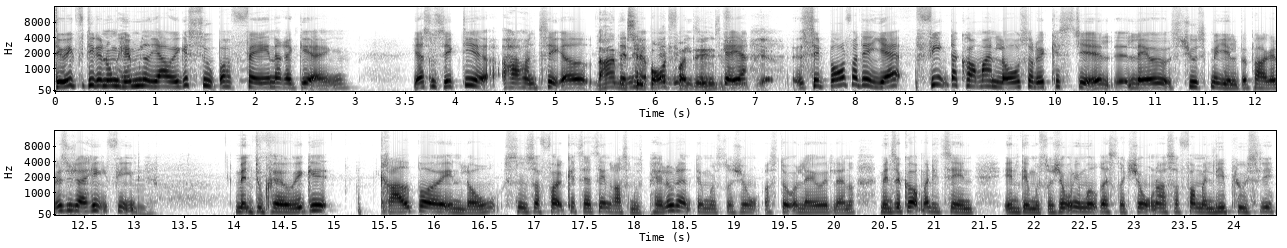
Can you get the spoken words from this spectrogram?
er jo ikke, fordi det er nogen hemmelighed. Jeg er jo ikke super fan af regeringen. Jeg synes ikke, de har håndteret Nej, men den set her bort fra det. Skal jeg. Set bort fra det, ja. Fint, der kommer en lov, så du ikke kan stjæle, lave tjusk med hjælpepakker. Det synes jeg er helt fint. Mm. Men du kan jo ikke gradbøje en lov, sådan så folk kan tage til en Rasmus Paludan-demonstration og stå og lave et eller andet. Men så kommer de til en, en demonstration imod restriktioner, og så får man lige pludselig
